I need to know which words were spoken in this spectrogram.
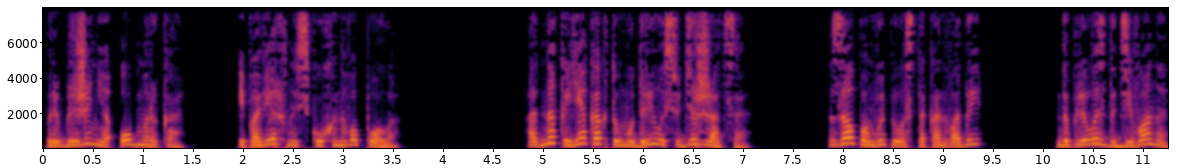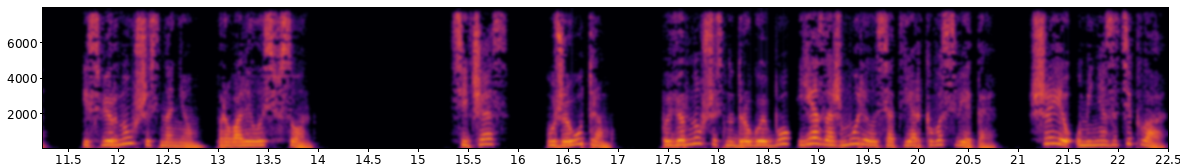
Приближение обморока и поверхность кухонного пола. Однако я как-то умудрилась удержаться. Залпом выпила стакан воды, доплелась до дивана и, свернувшись на нем, провалилась в сон. Сейчас, уже утром, Повернувшись на другой бок, я зажмурилась от яркого света. Шея у меня затекла,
